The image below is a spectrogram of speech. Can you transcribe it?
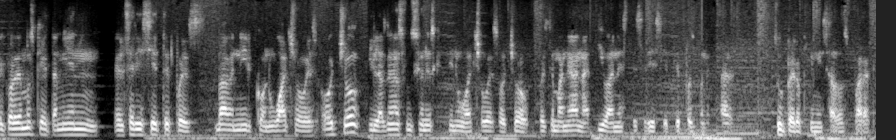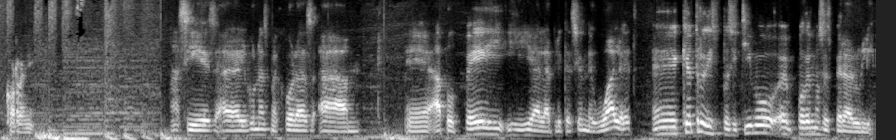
Recordemos que también el Serie 7 pues va a venir con WatchOS 8 y las nuevas funciones que tiene WatchOS 8 pues de manera nativa en este Serie 7 pues van a estar súper optimizados para que corra bien. Así es, algunas mejoras a eh, Apple Pay y a la aplicación de Wallet. Eh, ¿Qué otro dispositivo eh, podemos esperar, Uli?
